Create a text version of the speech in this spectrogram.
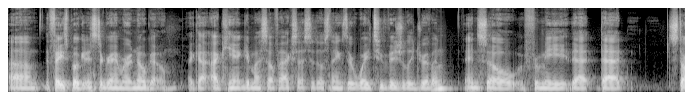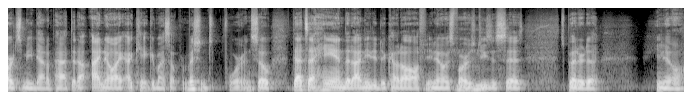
um, Facebook and Instagram are a no go. Like I, I can't give myself access to those things. They're way too visually driven, and so for me, that that starts me down a path that I, I know I, I, can't give myself permission to, for. And so that's a hand that I needed to cut off. You know, as far mm-hmm. as Jesus says, it's better to you know,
